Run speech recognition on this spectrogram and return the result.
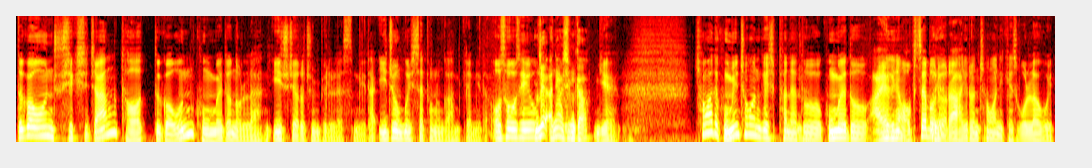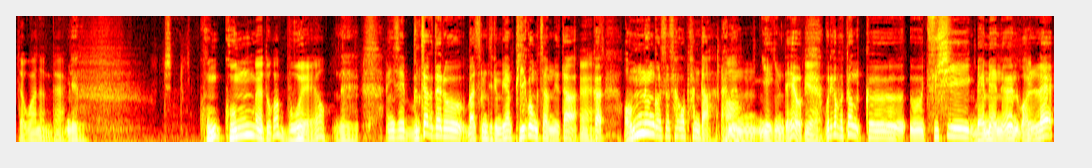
뜨거운 주식시장 더 뜨거운 공매도 논란 이 주제로 준비를 했습니다. 이종근 시사평론가와 함께합니다. 어서 오세요. 네 안녕하십니까. 예. 청와대 국민청원 게시판에도 공매도 아예 그냥 없애버려라 네. 이런 청원이 계속 올라오고 있다고 하는데 네. 공, 공매도가 뭐예요? 네. 이제 문자 그대로 말씀드리면 빌공짜입니다. 네. 그러니까 없는 것을 사고 판다라는 어. 얘기인데요. 예. 우리가 보통 그 어, 주식 매매는 원래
